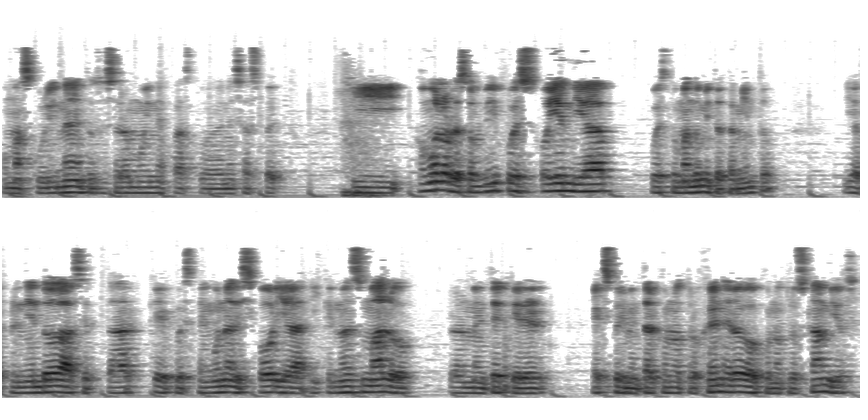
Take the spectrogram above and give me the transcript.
o masculina, entonces era muy nefasto en ese aspecto. ¿Y cómo lo resolví? Pues hoy en día pues tomando mi tratamiento y aprendiendo a aceptar que pues tengo una disforia y que no es malo realmente querer experimentar con otro género o con otros cambios.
